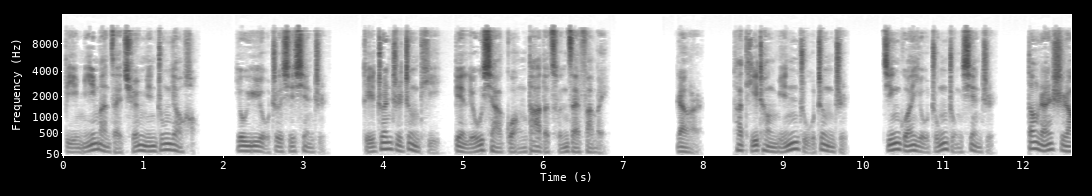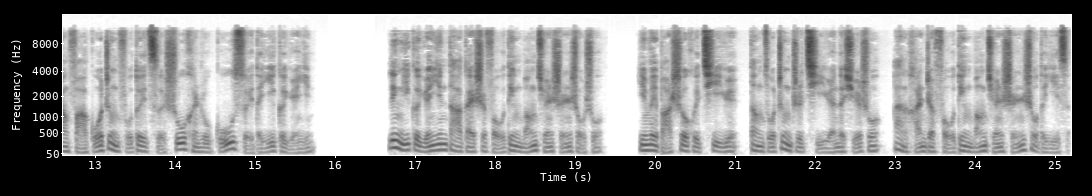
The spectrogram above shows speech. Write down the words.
比弥漫在全民中要好。由于有这些限制，给专制政体便留下广大的存在范围。然而，他提倡民主政治，尽管有种种限制，当然是让法国政府对此书恨入骨髓的一个原因。另一个原因大概是否定王权神授说，因为把社会契约当作政治起源的学说，暗含着否定王权神授的意思。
